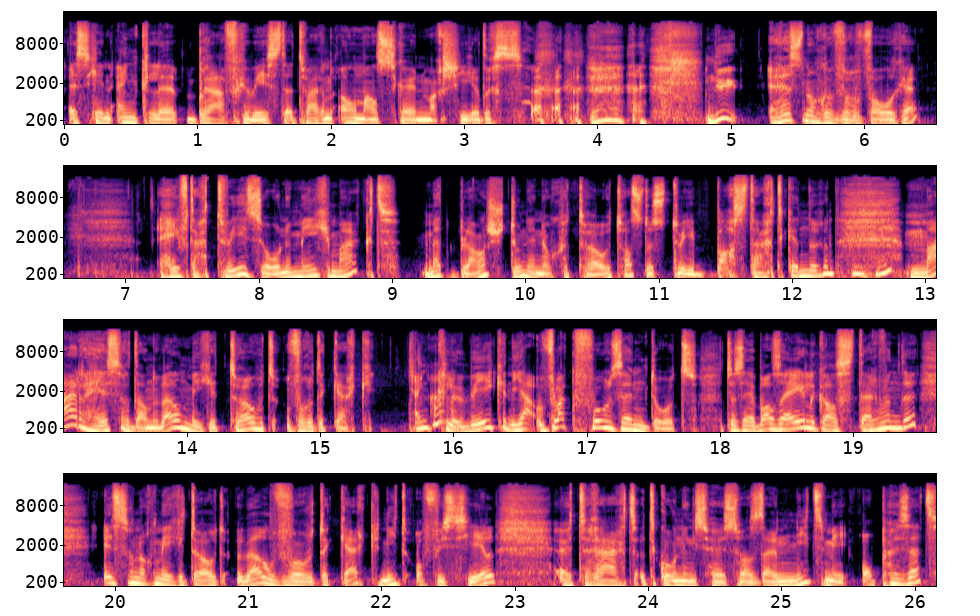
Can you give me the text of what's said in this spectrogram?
is geen enkele braaf geweest. Het waren allemaal schuinmarcheerders. nu, er is nog een vervolg. Hè. Hij heeft daar twee zonen meegemaakt met Blanche toen hij nog getrouwd was, dus twee bastaardkinderen. Mm -hmm. Maar hij is er dan wel mee getrouwd voor de kerk enkele ah. weken, ja, vlak voor zijn dood. Dus hij was eigenlijk al stervende, is er nog mee getrouwd, wel voor de kerk, niet officieel. Uiteraard, het Koningshuis was daar niet mee opgezet.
